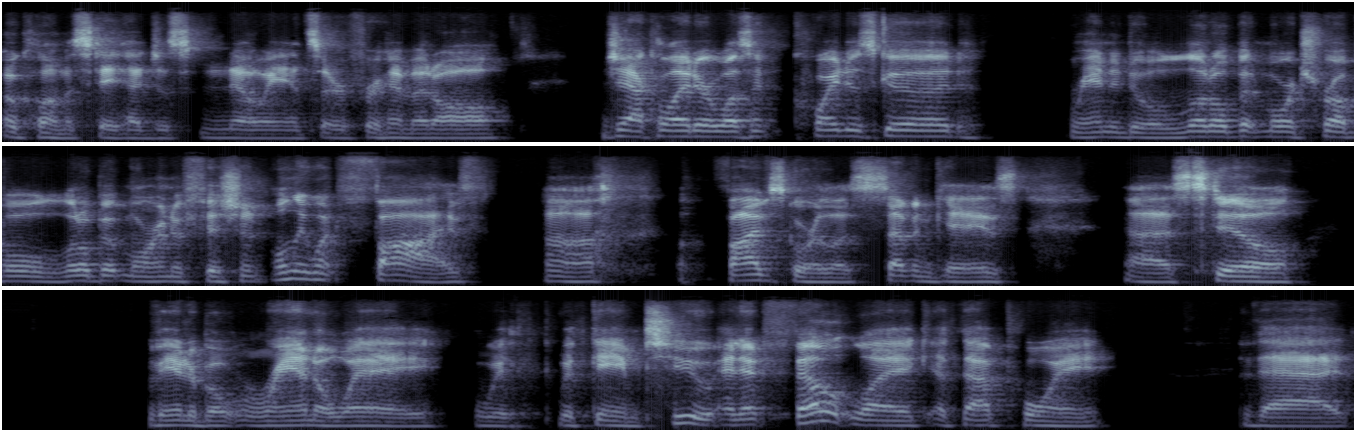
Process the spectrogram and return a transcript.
Oklahoma State had just no answer for him at all. Jack Leiter wasn't quite as good. Ran into a little bit more trouble, a little bit more inefficient. Only went five, uh, five scoreless, seven Ks. Uh, still Vanderbilt ran away with with game two, and it felt like at that point that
